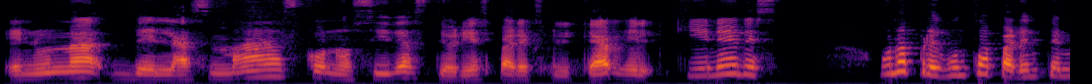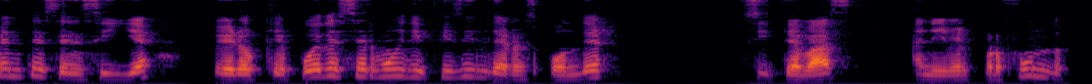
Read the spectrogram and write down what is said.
en una de las más conocidas teorías para explicar el quién eres. Una pregunta aparentemente sencilla, pero que puede ser muy difícil de responder si te vas a nivel profundo.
